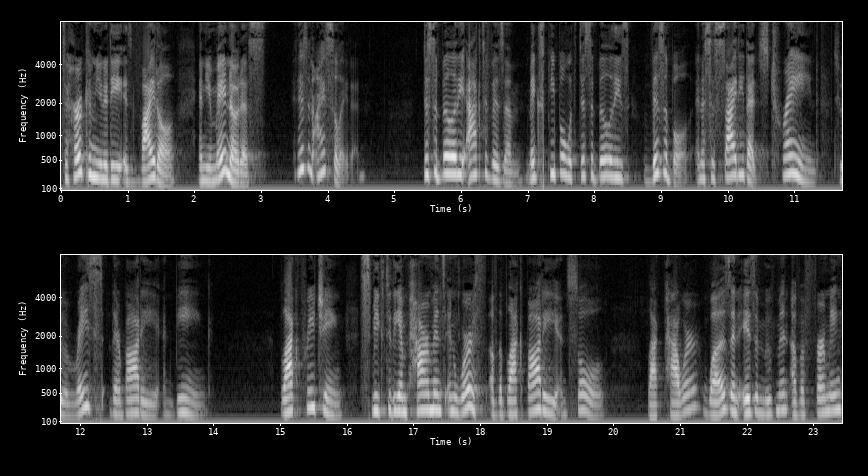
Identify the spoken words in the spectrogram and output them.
to her community is vital, and you may notice it isn't isolated. Disability activism makes people with disabilities visible in a society that's trained to erase their body and being. Black preaching speaks to the empowerment and worth of the black body and soul. Black power was and is a movement of affirming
